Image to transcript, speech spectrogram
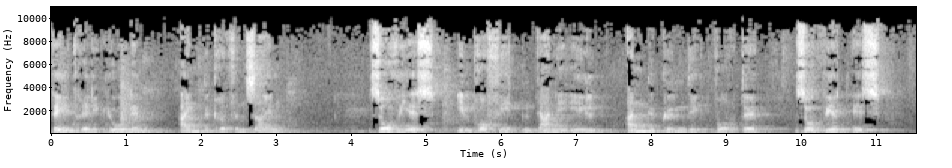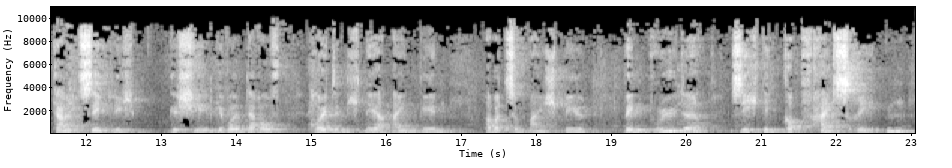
Weltreligionen einbegriffen sein, so wie es im Propheten Daniel angekündigt wurde, so wird es tatsächlich geschehen. Wir wollen darauf heute nicht näher eingehen, aber zum Beispiel, wenn Brüder sich den Kopf heiß reden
